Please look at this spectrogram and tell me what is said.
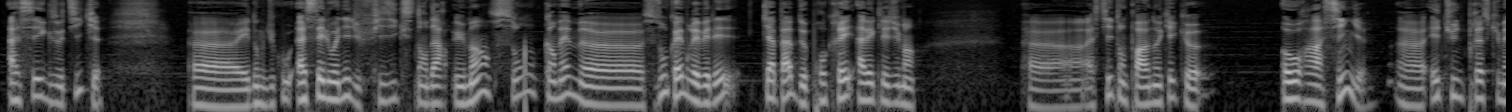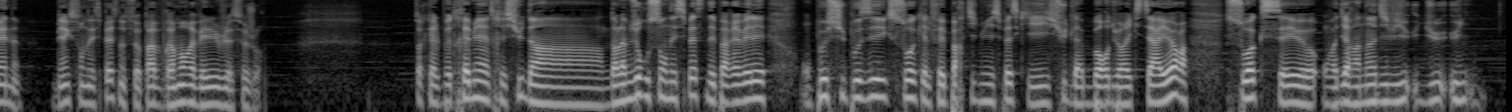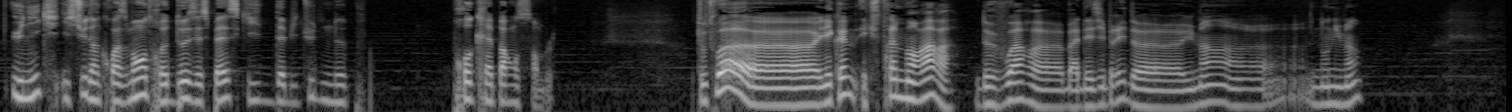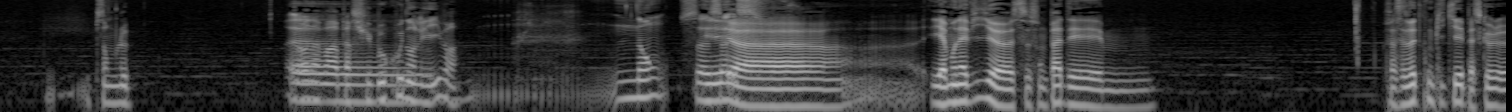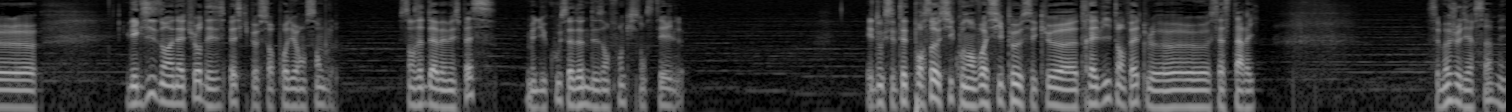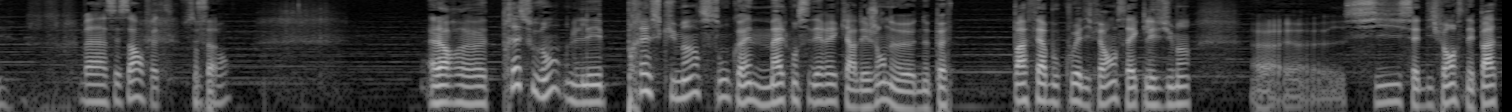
assez exotiques, euh, et donc du coup assez éloignées du physique standard humain, sont quand même, euh, se sont quand même révélées capables de procréer avec les humains. À ce titre, on pourra noter que Aura Singh est une presque humaine, bien que son espèce ne soit pas vraiment révélée à ce jour. Qu'elle peut très bien être issue d'un. Dans la mesure où son espèce n'est pas révélée, on peut supposer que soit qu'elle fait partie d'une espèce qui est issue de la bordure extérieure, soit que c'est, euh, on va dire, un individu un- unique issu d'un croisement entre deux espèces qui d'habitude ne procréent pas ensemble. Toutefois, euh, il est quand même extrêmement rare de voir euh, bah, des hybrides humains non humains. Il me semble pas en avoir aperçu beaucoup dans les livres. Non, ça, et, ça- euh, et à mon avis, euh, ce sont pas des. hum, Enfin, ça doit être compliqué parce que euh, il existe dans la nature des espèces qui peuvent se reproduire ensemble sans être de la même espèce, mais du coup, ça donne des enfants qui sont stériles. Et donc, c'est peut-être pour ça aussi qu'on en voit si peu, c'est que euh, très vite, en fait, le ça se tarit. C'est moche de dire ça, mais. Bah, c'est ça en fait. C'est ça. Alors, euh, très souvent, les presque humains sont quand même mal considérés car les gens ne, peuvent pas faire beaucoup la différence avec les humains euh, si cette différence n'est pas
